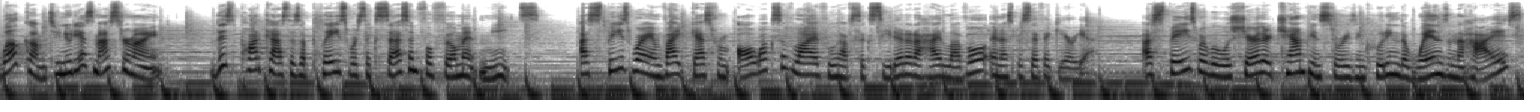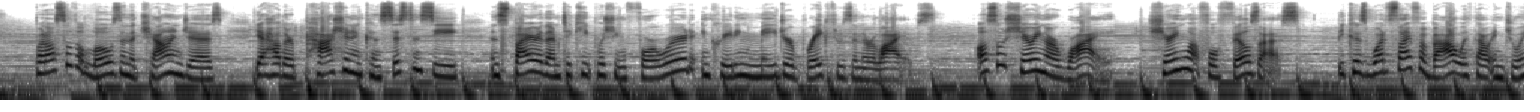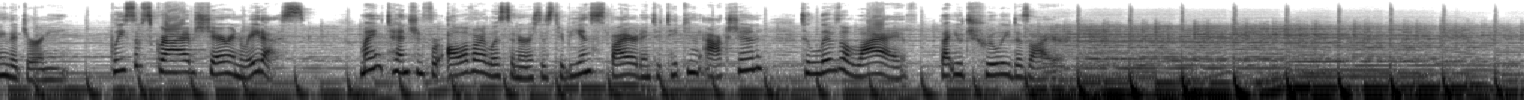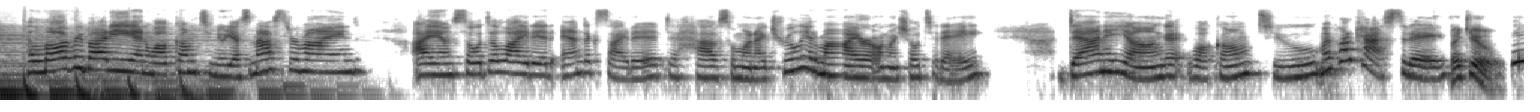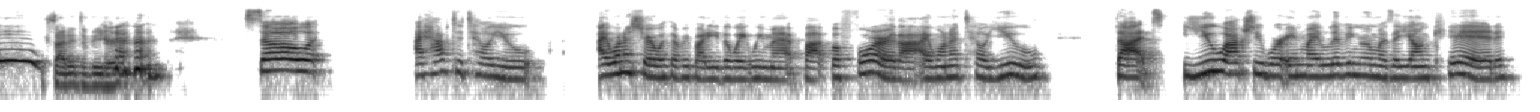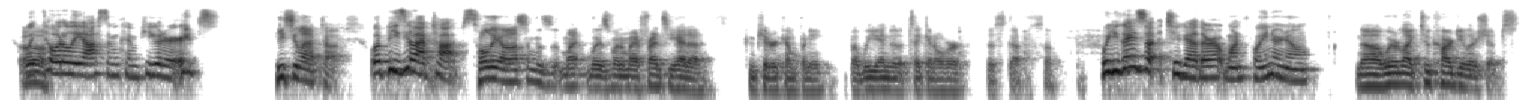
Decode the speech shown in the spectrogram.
Welcome to Nuria's Mastermind. This podcast is a place where success and fulfillment meets. A space where I invite guests from all walks of life who have succeeded at a high level in a specific area. A space where we will share their champion stories, including the wins and the highs, but also the lows and the challenges, yet how their passion and consistency inspire them to keep pushing forward and creating major breakthroughs in their lives. Also, sharing our why, sharing what fulfills us. Because what's life about without enjoying the journey? Please subscribe, share, and rate us. My intention for all of our listeners is to be inspired into taking action to live the life that you truly desire. Hello, everybody, and welcome to Nuria's Mastermind. I am so delighted and excited to have someone I truly admire on my show today. Danny Young, welcome to my podcast today. Thank you. Excited to be here. so, I have to tell you, I want to share with everybody the way we met. But before that, I want to tell you that you actually were in my living room as a young kid with Oh. totally awesome computers. PC laptops. What PC laptops? Totally awesome was my was one of my friends. He had a computer company, but we ended up taking over this stuff. So Were you guys together at one point or no? no, we were like two car dealerships.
